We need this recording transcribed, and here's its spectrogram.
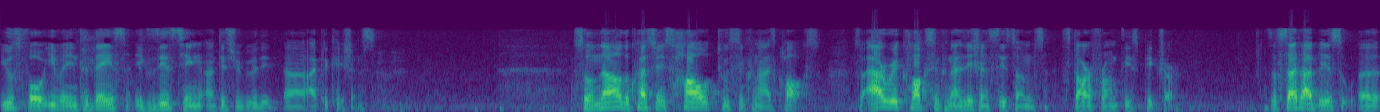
useful even in today's existing distributed applications. So now the question is how to synchronize clocks. So every clock synchronization systems start from this picture. The setup is uh,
